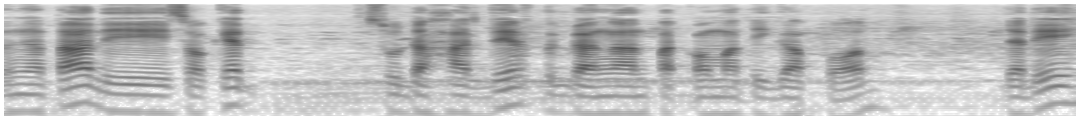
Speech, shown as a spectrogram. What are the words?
ternyata di soket sudah hadir tegangan 4,3 volt. Jadi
